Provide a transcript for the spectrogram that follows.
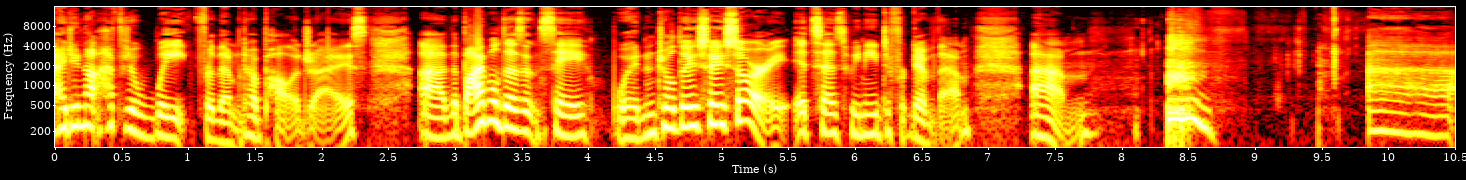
I do not have to wait for them to apologize. Uh, the Bible doesn't say wait until they say sorry. It says we need to forgive them. Um, uh,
